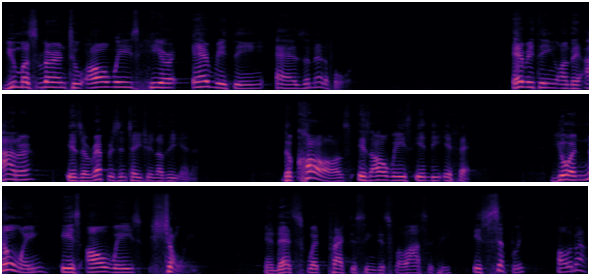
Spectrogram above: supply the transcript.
You must learn to always hear everything as a metaphor. Everything on the outer is a representation of the inner. The cause is always in the effect. Your knowing is always showing. And that's what practicing this philosophy is simply all about.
